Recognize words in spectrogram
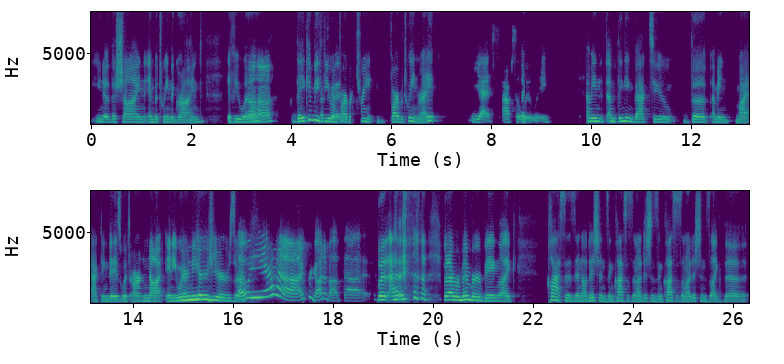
you know, the shine in between the grind, if you will, uh-huh. they can be That's few good. and far between, far between, right? Yes, absolutely. Like, I mean, I'm thinking back to the, I mean, my acting days, which are not anywhere near yours. Or, oh yeah, I forgot about that. But I, but I remember being like, classes and auditions and classes and auditions and classes and auditions like the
